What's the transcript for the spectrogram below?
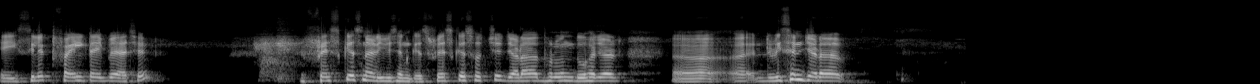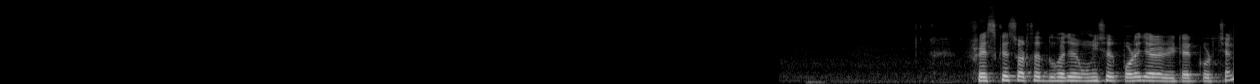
এই সিলেক্ট ফাইল টাইপে আছে। ফ্রেশ কেস না রিভিশন কেস ফ্রেশ কেস হচ্ছে যারা ধরুন দু হাজার রিসেন্ট যারা ফ্রেশ কেস অর্থাৎ দু হাজার উনিশের পরে যারা রিটায়ার করছেন,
